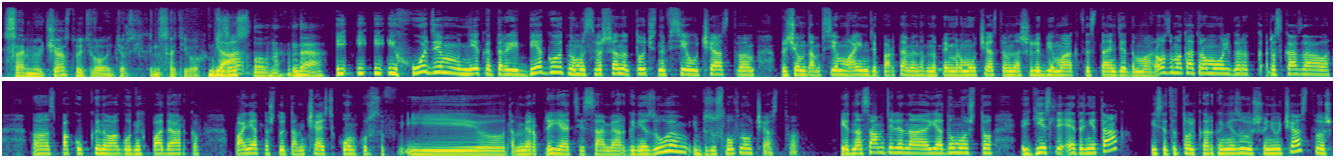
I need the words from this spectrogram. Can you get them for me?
Сами участвуете в волонтерских инициативах? Безусловно, да. И, и, и, и ходим, некоторые бегают, но мы совершенно точно все участвуем, причем там всем моим департаментом, например, мы участвуем в нашей любимой акции «Стань Дедом Морозом», о котором Ольга рассказала, э, с покупкой новогодних подарков. Понятно, что там часть конкурсов и э, там, мероприятий сами организуем и, безусловно, участвуем. И на самом деле, я думаю, что если это не так, если ты только организуешь и не участвуешь,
